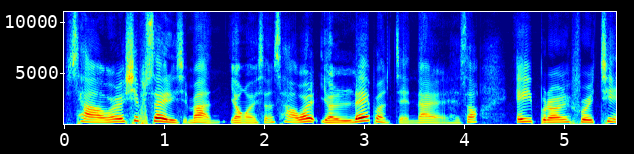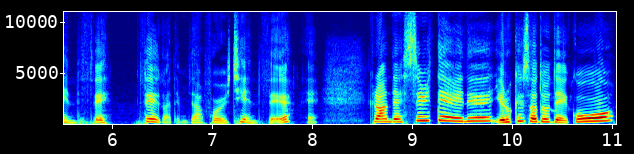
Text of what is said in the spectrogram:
4월 14일이지만 영어에서는 4월 14번째 날 해서 April 14th 가 됩니다. 14th. 네. 그런데 쓸 때에는 이렇게 써도 되고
